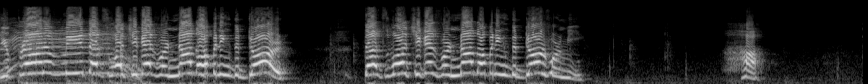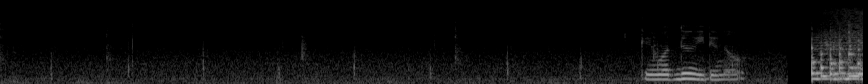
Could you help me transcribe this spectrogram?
You proud of me? That's what you get for not opening the door. You for not opening the door for me. Ha. Okay, what do we do now?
